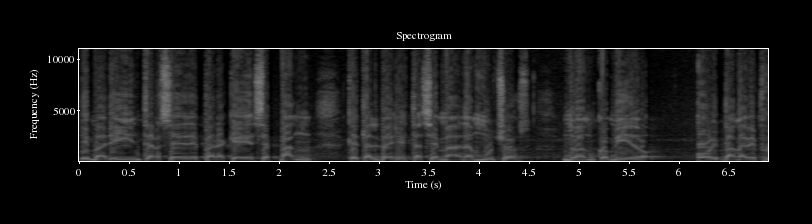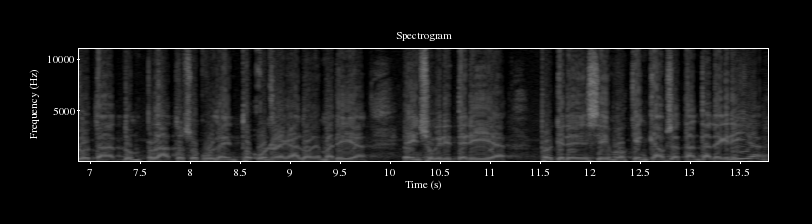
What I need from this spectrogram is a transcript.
y María intercede para que ese pan que tal vez esta semana muchos no han comido hoy van a disfrutar de un plato suculento, un regalo de María en su gritería, porque le decimos quién causa tanta alegría,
